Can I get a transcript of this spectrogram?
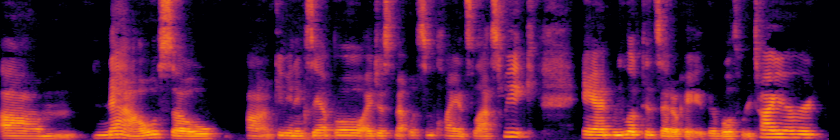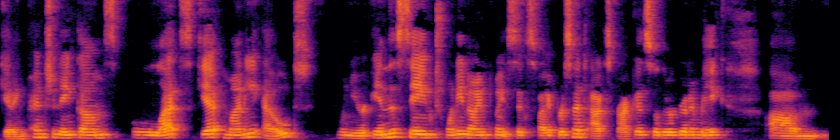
um, now. So, uh, give you an example. I just met with some clients last week and we looked and said, okay, they're both retired, getting pension incomes. Let's get money out when you're in the same 29.65% tax bracket. So, they're going to make um,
